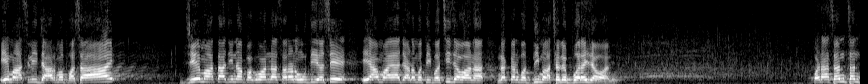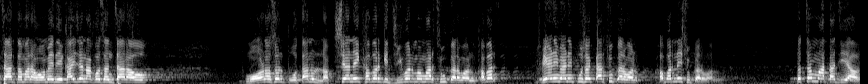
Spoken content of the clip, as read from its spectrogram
એ માછલી જારમાં ફસાય. જે માતાજીના ભગવાનના શરણ સુધી હશે, એ આ માયાજાળમાંથી બચી જવાના, નકર બધી માછલીઓ ભરાઈ જવાની. પણ આ સન સંસાર તમારા હોમે દેખાય છે ને આખો સંસાર આવો? માણસો પોતાનું લક્ષ્ય નહીં ખબર કે જીવનમાં મારે શું કરવાનું, ખબર? બેણી બેણી પૂછે તાર શું કરવાનું? ખબર નહીં શું કરવાનું. તો ચમ માતાજી આવે?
